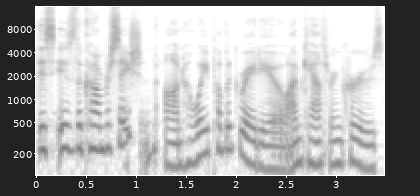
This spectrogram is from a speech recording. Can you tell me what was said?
This is The Conversation on Hawaii Public Radio. I'm Catherine Cruz.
